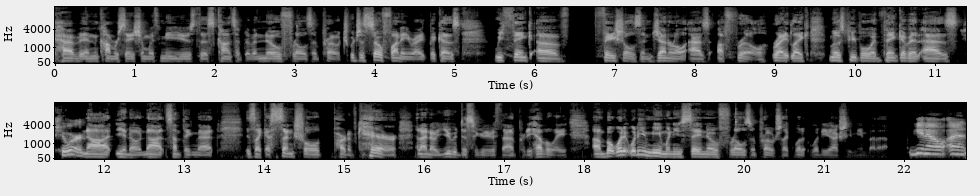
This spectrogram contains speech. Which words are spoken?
have in conversation with me use this concept of a no frills approach which is so funny right? Because we think of facials in general as a frill right? Like most people would think of it as sure. not you know not something that is like a central part of care and i know you would disagree with that pretty heavily. Um, but what, what do you mean when you say no frills approach? Like what, what do you actually mean by that you know, uh,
